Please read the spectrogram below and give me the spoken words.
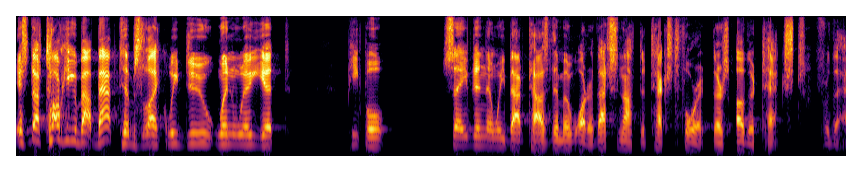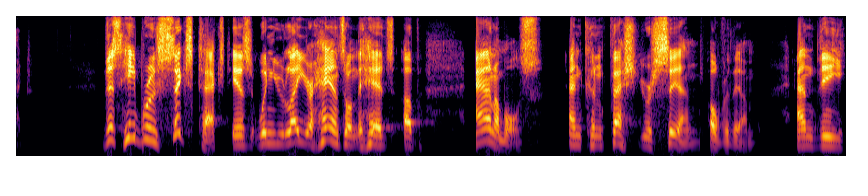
It's not talking about baptisms like we do when we get people saved and then we baptize them in water. That's not the text for it. There's other text for that. This Hebrews 6 text is when you lay your hands on the heads of animals and confess your sin over them. And the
